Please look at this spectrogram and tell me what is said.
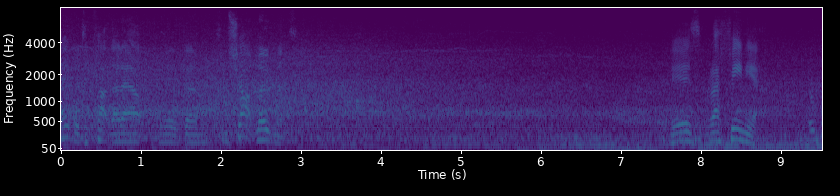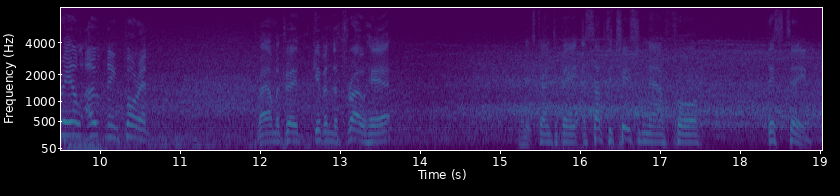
Able to cut that out with um, some sharp movement. Here's Rafinha. A real opening for him. Real Madrid given the throw here. And it's going to be a substitution now for this team.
